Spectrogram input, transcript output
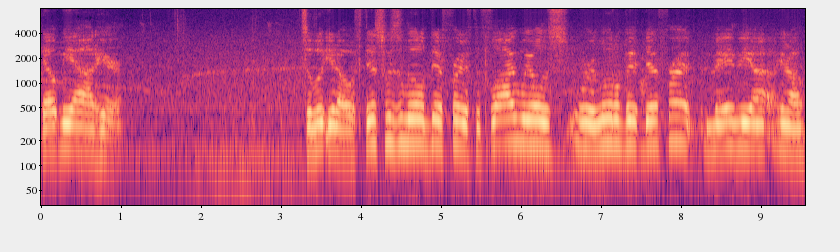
help me out here. So you know, if this was a little different, if the flywheels were a little bit different, maybe I, you know,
